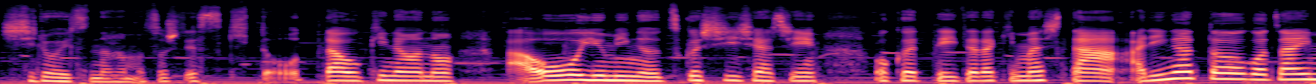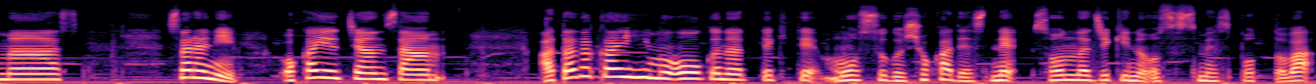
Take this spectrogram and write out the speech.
白い砂浜そして透き通った沖縄の青い海が美しい写真送っていただきました。ありがとうございます。さらにおかゆちゃんさん。暖かい日も多くなってきてもうすぐ初夏ですね。そんな時期のおすすめスポットは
